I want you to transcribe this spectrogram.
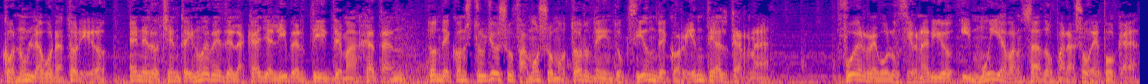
con un laboratorio en el 89 de la calle Liberty de Manhattan, donde construyó su famoso motor de inducción de corriente alterna. Fue revolucionario y muy avanzado para su época.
